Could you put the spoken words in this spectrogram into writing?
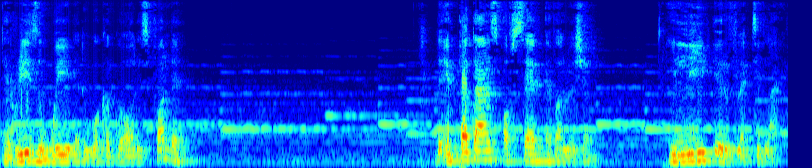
There is a way that the work of God is funded. The importance of self-evaluation. He lived a reflective life.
